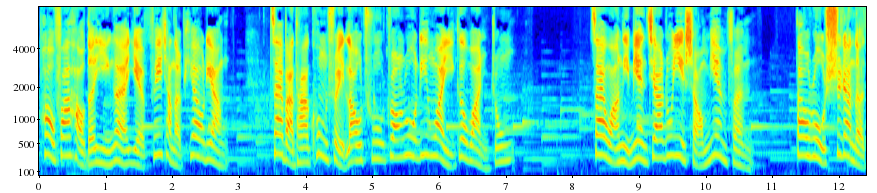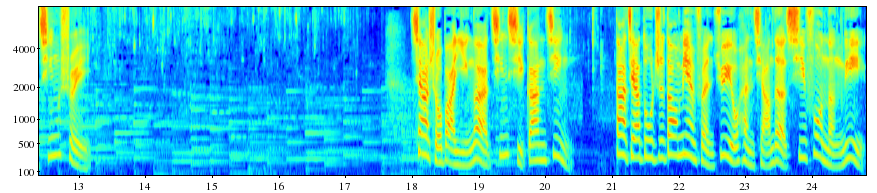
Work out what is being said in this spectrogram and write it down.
泡发好的银耳也非常的漂亮。再把它控水捞出，装入另外一个碗中，再往里面加入一勺面粉，倒入适量的清水，下手把银耳清洗干净。大家都知道，面粉具有很强的吸附能力，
